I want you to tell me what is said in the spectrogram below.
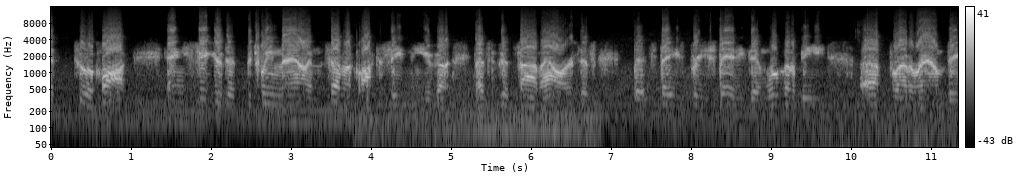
at 2 o'clock. And you figure that between now and 7 o'clock this evening, you're to, that's a good five hours. If it stays pretty steady, then we're going to be up right around the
